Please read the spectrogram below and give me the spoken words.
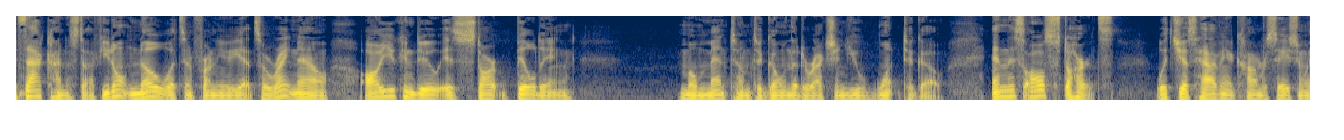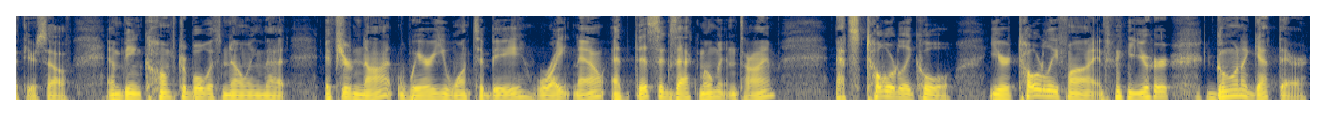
It's that kind of stuff. You don't know what's in front of you yet. So, right now, all you can do is start building momentum to go in the direction you want to go. And this all starts with just having a conversation with yourself and being comfortable with knowing that if you're not where you want to be right now at this exact moment in time, that's totally cool. You're totally fine. you're going to get there.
